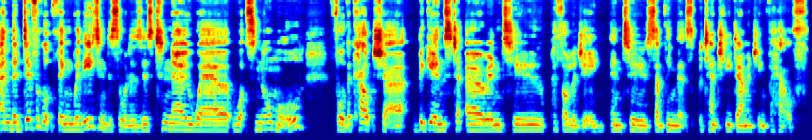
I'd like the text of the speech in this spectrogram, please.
And the difficult thing with eating disorders is to know where what's normal for the culture begins to err into pathology, into something that's potentially damaging for health.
